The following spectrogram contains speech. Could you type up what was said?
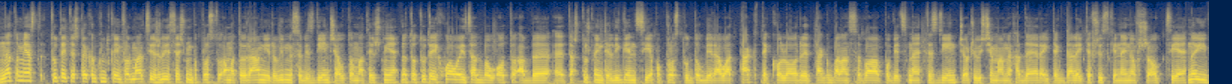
Natomiast tutaj też taka krótka informacja, jeżeli jesteśmy po prostu amatorami, robimy sobie zdjęcia automatycznie, no to tutaj Huawei zadbał o to, aby e, ta sztuczna inteligencja po prostu dobierała tak te kolory, tak balansowała powiedzmy te zdjęcia, oczywiście mamy HDR i tak dalej, te wszystkie najnowsze opcje, no i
